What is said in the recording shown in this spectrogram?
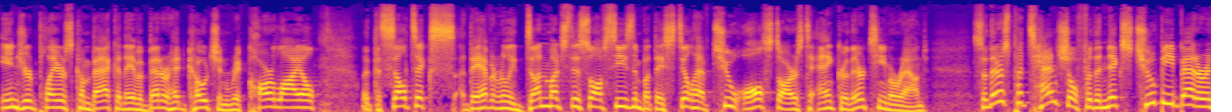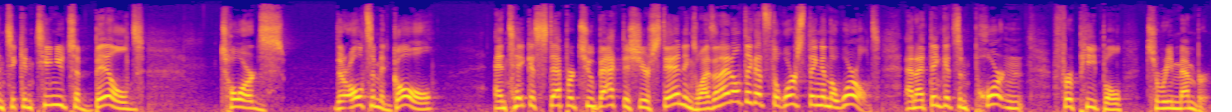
injured players come back and they have a better head coach in Rick Carlisle. Like the Celtics, they haven't really done much this offseason, but they still have two All Stars to anchor their team around. So there's potential for the Knicks to be better and to continue to build towards their ultimate goal and take a step or two back this year standings wise. And I don't think that's the worst thing in the world. And I think it's important for people to remember.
